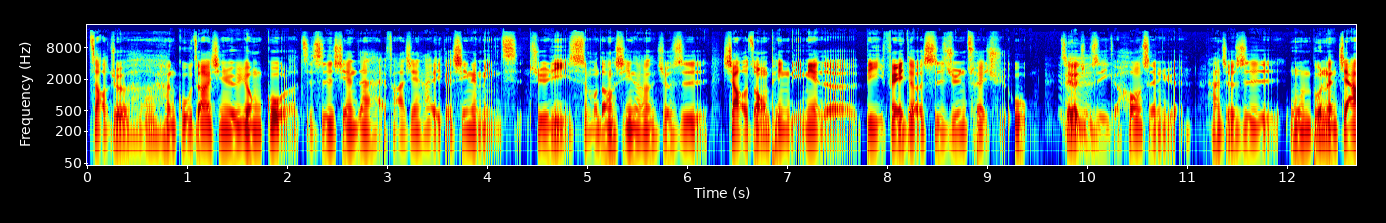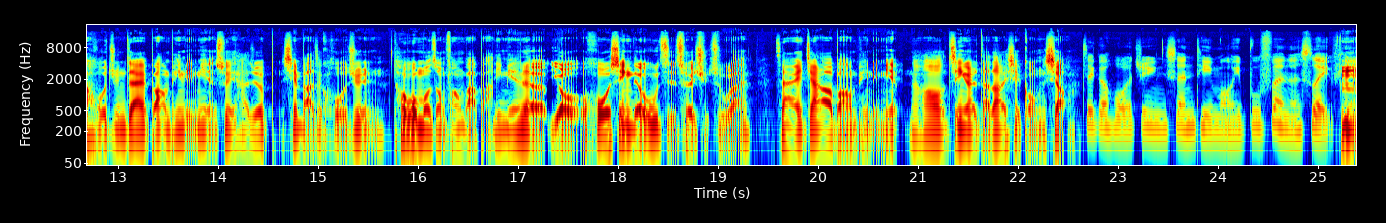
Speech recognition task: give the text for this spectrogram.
早就很很古早以前就用过了，只是现在还发现它有一个新的名词。举例，什么东西呢？就是小棕瓶里面的比菲德氏菌萃取物，这个就是一个后生元。它就是我们不能加活菌在保养品里面，所以它就先把这个活菌透过某种方法把里面的有活性的物质萃取出来。再加到保养品里面，然后进而达到一些功效。这个活菌身体某一部分的碎片，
